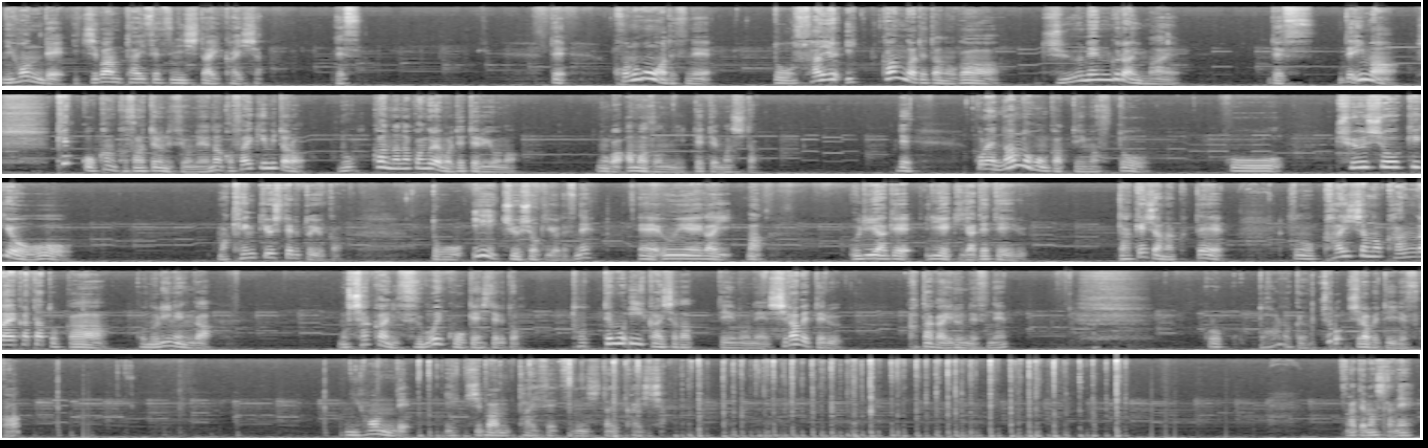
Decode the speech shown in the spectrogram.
日本で一番大切にしたい会社です。で、この本はですね、と最一巻が出たのが10年ぐらい前です。で、今、結構巻重ねてるんですよね。なんか最近見たら6巻7巻ぐらいまで出てるようなのが Amazon に出てました。で、これ何の本かって言いますと、こう、中小企業を、まあ、研究してるというか、と、いい中小企業ですね。えー運営がいい。まあ、売上利益が出ている。だけじゃなくて、その会社の考え方とか、この理念が、もう社会にすごい貢献してると。とってもいい会社だっていうのをね、調べてる方がいるんですね。これ、誰だっけ？ちょっと調べていいですか？日本で一番大切にしたい会社。あ、出ましたね。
